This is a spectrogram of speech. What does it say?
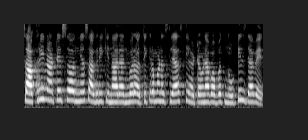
साखरी नाटेसह अन्य सागरी किनाऱ्यांवर अतिक्रमण असल्यास ती हटवण्याबाबत नोटीस द्यावेत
